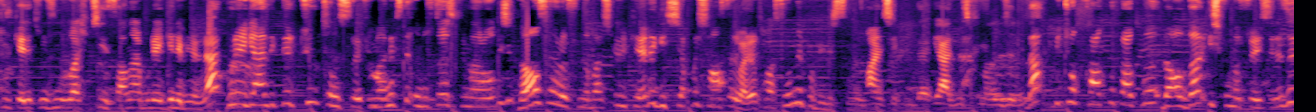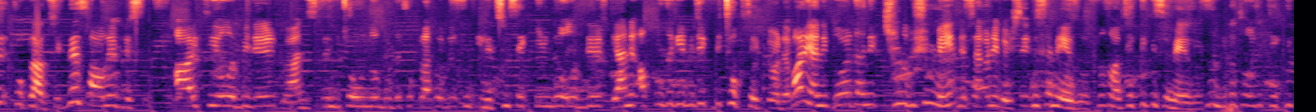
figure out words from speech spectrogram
Türkiye'de turizme ulaşmış insanlar buraya gelebilirler. Buraya geldikleri tüm çalıştıkları firmaların hepsi de uluslararası firmalar olduğu için daha sonrasında başka ülkelere de geçiş yapma şansları var. Rotasyon yapabilirsiniz aynı şekilde geldiğiniz firmalar üzerinden. Birçok farklı farklı dalda iş bulma süreçlerinizi çok rahat bir şekilde sağlayabilirsiniz. IT olabilir, mühendislerin birçoğunu burada çok rahat yapabilirsiniz. İletişim sektöründe olabilir. Yani aklınıza gelebilecek birçok sektörde var. Yani bu arada hani şunu düşünmeyin. Mesela örnek veriyorum işte lise mezunusunuz ama teknik lise mezunusunuz. Burada sonuçta teknik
